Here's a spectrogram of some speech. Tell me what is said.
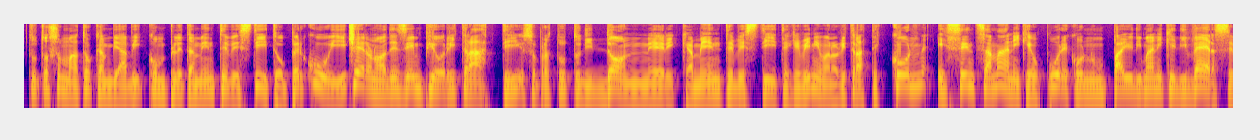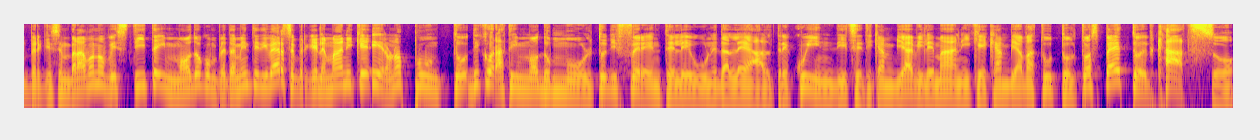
tutto sommato cambiavi completamente vestito, per cui c'erano ad esempio ritratti, soprattutto di donne riccamente vestite che venivano ritratte con e senza maniche oppure con un paio di maniche diverse perché sembravano vestite in modo completamente diverso perché le maniche erano appunto decorate in modo molto differente le une dalle altre. Quindi se ti cambiavi le maniche cambiava tutto il tuo aspetto e cazzo,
